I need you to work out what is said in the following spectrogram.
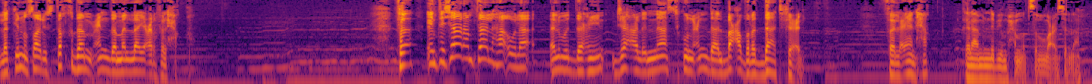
لكنه صار يستخدم عند من لا يعرف الحق. فانتشار أمثال هؤلاء المدعين جعل الناس تكون عندها البعض ردات فعل. فالعين حق كلام النبي محمد صلى الله عليه وسلم.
